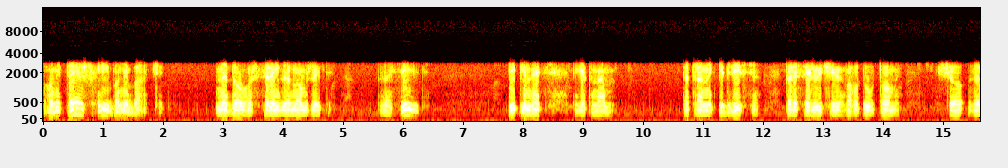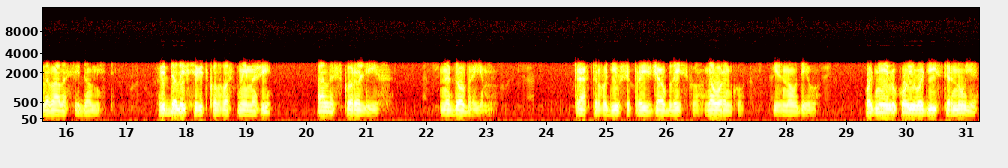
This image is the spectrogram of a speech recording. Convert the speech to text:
вони теж хліба не бачать. Недовго ж сирим зерном жити. Засіють і кінець, як нам. Катранник підвівся, переселюючи ваготу втоми, що заливала свідомість. Віддалився від колгоспної межі, але скоро ліг. Недобре йому. Трактор, годівши, проїжджав близько, на оранку, і знов диво. Однією рукою водій стернує,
